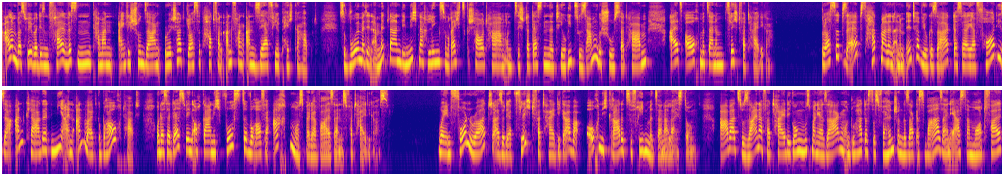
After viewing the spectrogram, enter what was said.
Nach allem, was wir über diesen Fall wissen, kann man eigentlich schon sagen, Richard Glossip hat von Anfang an sehr viel Pech gehabt. Sowohl mit den Ermittlern, die nicht nach links und rechts geschaut haben und sich stattdessen eine Theorie zusammengeschustert haben, als auch mit seinem Pflichtverteidiger. Glossip selbst hat mal in einem Interview gesagt, dass er ja vor dieser Anklage nie einen Anwalt gebraucht hat und dass er deswegen auch gar nicht wusste, worauf er achten muss bei der Wahl seines Verteidigers. Wayne Thornrod, also der Pflichtverteidiger, war auch nicht gerade zufrieden mit seiner Leistung. Aber zu seiner Verteidigung muss man ja sagen, und du hattest das vorhin schon gesagt, es war sein erster Mordfall.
